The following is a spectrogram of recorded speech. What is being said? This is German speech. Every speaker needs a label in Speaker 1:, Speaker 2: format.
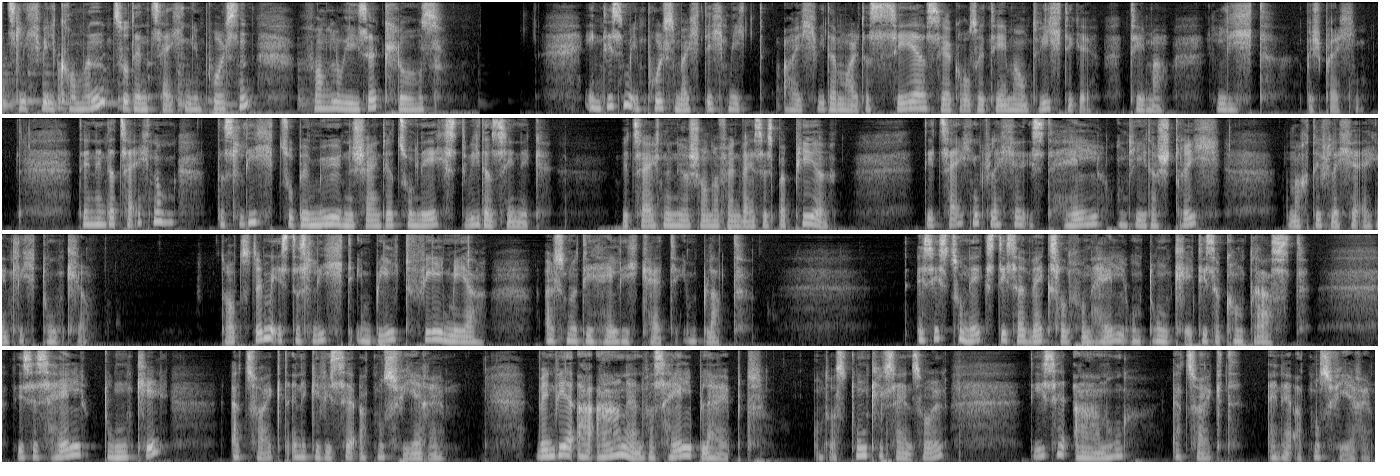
Speaker 1: Herzlich willkommen zu den Zeichenimpulsen von Luise Kloos. In diesem Impuls möchte ich mit euch wieder mal das sehr, sehr große Thema und wichtige Thema Licht besprechen. Denn in der Zeichnung das Licht zu bemühen scheint ja zunächst widersinnig. Wir zeichnen ja schon auf ein weißes Papier. Die Zeichenfläche ist hell und jeder Strich macht die Fläche eigentlich dunkler. Trotzdem ist das Licht im Bild viel mehr als nur die Helligkeit im Blatt. Es ist zunächst dieser Wechsel von hell und dunkel, dieser Kontrast. Dieses hell-dunkel erzeugt eine gewisse Atmosphäre. Wenn wir erahnen, was hell bleibt und was dunkel sein soll, diese Ahnung erzeugt eine Atmosphäre.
